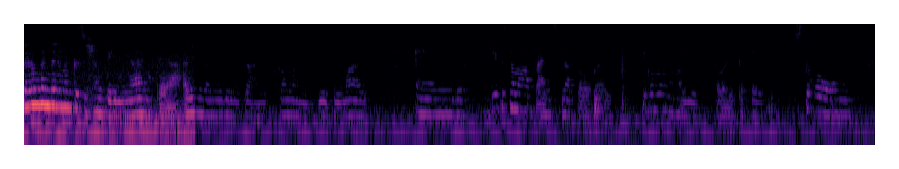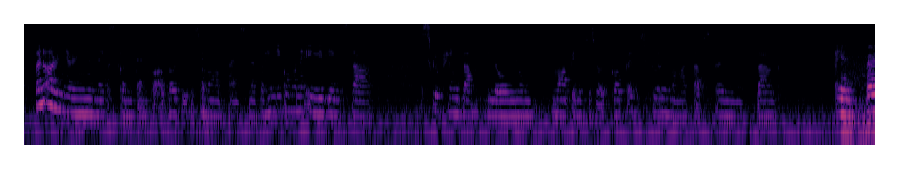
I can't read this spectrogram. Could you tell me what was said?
Pero ganda naman kasi siyang tingnan. Kaya ayun lang yung ginagamit ko, mga Ziz Mars. And dito sa mga pants na to guys, hindi ko muna kayo spoil kasi gusto kong panoorin nyo rin yung next content ko about dito sa mga pants na to. Hindi ko muna ililink sa description box below yung mga pinagsusuot ko. Pwede siguro yung mga tops or bags. Ayun. Pero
